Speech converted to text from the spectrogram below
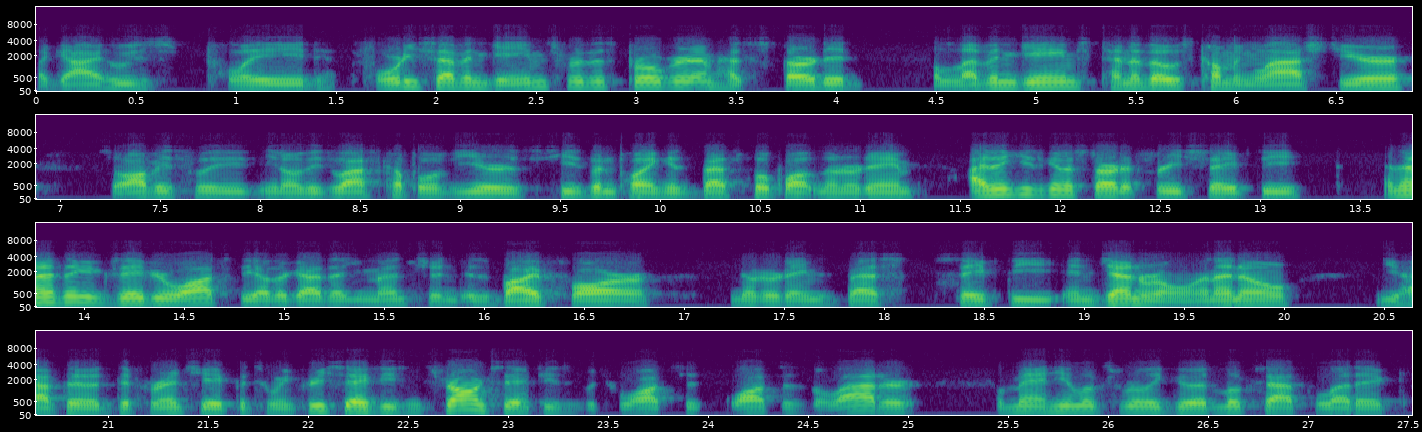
a guy who's played 47 games for this program, has started 11 games, 10 of those coming last year. So obviously, you know, these last couple of years, he's been playing his best football at Notre Dame. I think he's going to start at free safety. And then I think Xavier Watts, the other guy that you mentioned, is by far Notre Dame's best safety in general. And I know you have to differentiate between free safeties and strong safeties, which Watts is, Watts is the latter. But man, he looks really good, looks athletic.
